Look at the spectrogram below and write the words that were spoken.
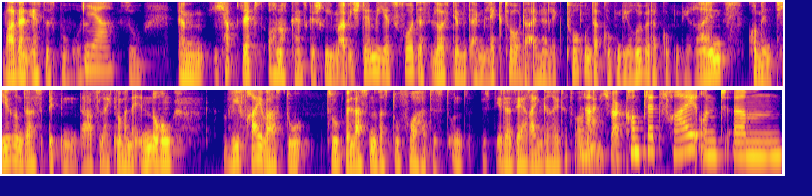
war dein erstes Buch, oder? Ja. So. Ähm, ich habe selbst auch noch keins geschrieben, aber ich stelle mir jetzt vor, das läuft ja mit einem Lektor oder einer Lektorin, da gucken die rüber, da gucken die rein, kommentieren das, bitten da vielleicht nochmal eine Änderung. Wie frei warst du zu belassen, was du vorhattest? Und ist dir da sehr reingeredet worden? Nein, ich war komplett frei und ähm,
